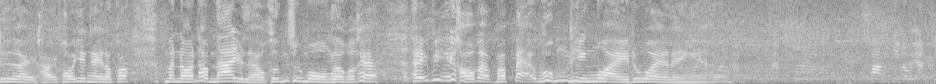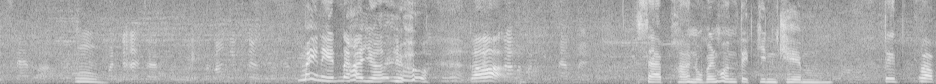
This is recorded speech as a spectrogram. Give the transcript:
เรื่อยๆค่ะเพราะยังไงเราก็มานอนทำหน้าอยู่แล้วครึ่งชั่วโมงเราก็แค่ให้พี่เขาแบบมาแปะพุงทิ้งไว้ด้วยอะไรอย่างเงี้ยค่ะบางทีเราอยากกินแซ่บอะอืมมันก็อาจจะเผ็ดไปบ้างนิดนึงไม่นิดนะคะเยอะอยู่ก็ถ้าเป็นคนกินแซ่บไหมแซบค่ะหนูเป็นคนติดกินเค็ม ติดแบบ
